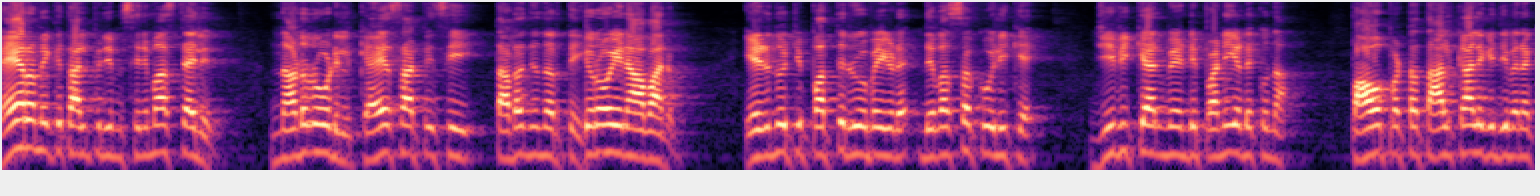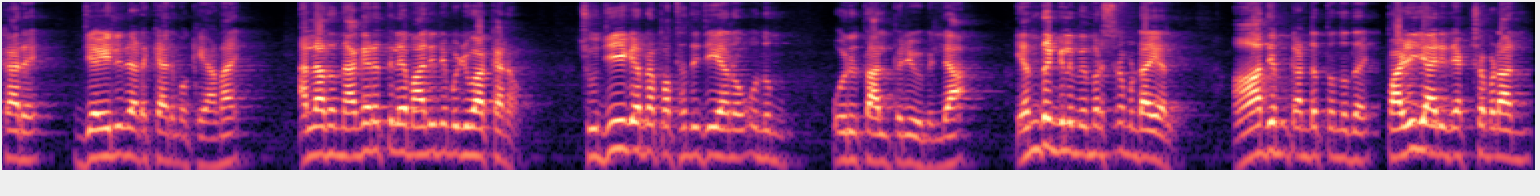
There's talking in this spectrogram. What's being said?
മേയറമ്മയ്ക്ക് താല്പര്യം സിനിമാ സ്റ്റൈലിൽ നടുറോഡിൽ K S R T C തടഞ്ഞു നിർത്തി ഹീറോയിൻ ആവാനും എഴുന്നൂറ്റി പത്ത് രൂപയുടെ ദിവസക്കൂലിക്ക് ജീവിക്കാൻ വേണ്ടി പണിയെടുക്കുന്ന പാവപ്പെട്ട താൽക്കാലിക ജീവനക്കാരെ ജയിലിൽ അടയ്ക്കാനുമൊക്കെയാണ്. അല്ലാതെ നഗരത്തിലെ മാലിന്യം ഒഴിവാക്കാനോ ശുചീകരണ പദ്ധതി ചെയ്യാനോ ഒന്നും ഒരു താല്പര്യവുമില്ല എന്തെങ്കിലും വിമർശനമുണ്ടായാൽ ആദ്യം കണ്ടെത്തുന്നത് പഴിയാരി രക്ഷപ്പെടാൻ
